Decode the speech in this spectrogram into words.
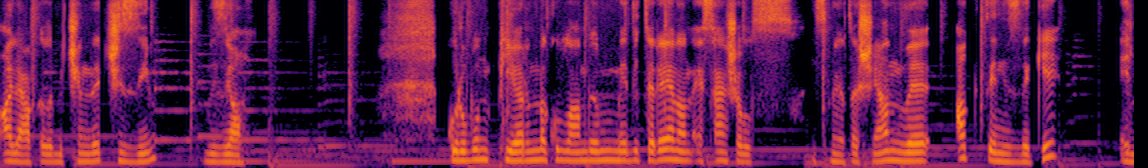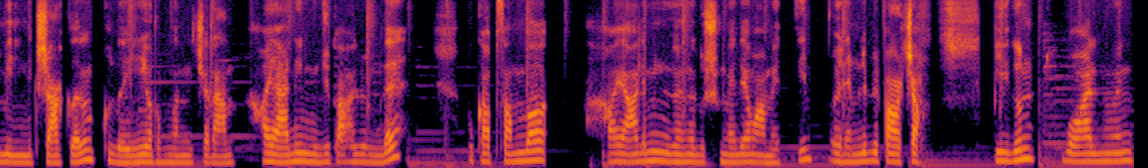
alakalı biçimde çizdiğim vizyon. Grubun PR'ında kullandığım Mediterranean Essentials ismini taşıyan ve Akdeniz'deki bilindik şarkıların kuzeyi yorumlarını içeren hayali müzik albümde bu kapsamda hayalimin üzerine düşünmeye devam ettiğim önemli bir parça. Bir gün bu albümün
